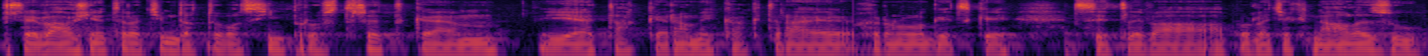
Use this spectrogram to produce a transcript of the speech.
Převážně teda tím datovacím prostředkem je ta keramika, která je chronologicky citlivá a podle těch nálezů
